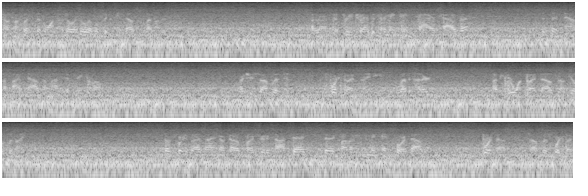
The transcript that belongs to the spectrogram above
South Northwest 71, Delta level 16,500. Around to 312, it's going to maintain 5,000. Descend now to 5,000, last to 312. Archer Southwest, 4590, 1100, climbing for 15,000 on the open line. Those 45.9, North Tower Departure to contact, the kilometers to maintain 4,000. 4,000, Southwest 4590.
